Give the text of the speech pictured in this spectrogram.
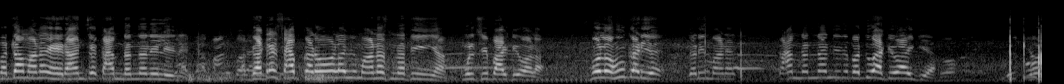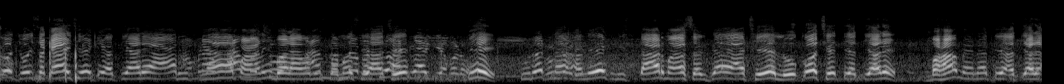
બધા માણસ હેરાન છે કામ ધંધાને લઈને. ગટર સાફ કરવા વાળા બી માણસ નથી અહીંયા મ્યુનિસિપાલિટી વાળા બોલો શું કરીએ? ગરીબ માણસ. કામ ધંધાની તો બધું આટીવાઈ આવી ગયા. તો જોઈ શકાય છે કે અત્યારે આ રીતના પાણી ભરાવાની સમસ્યા છે તે સુરતના અનેક વિસ્તારમાં સર્જાયા છે. લોકો છે તે અત્યારે મહા મહેનતે અત્યારે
